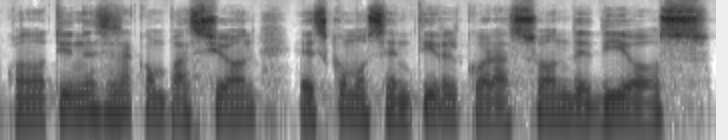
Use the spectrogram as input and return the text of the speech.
cuando tienes esa compasión es como sentir el corazón de Dios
